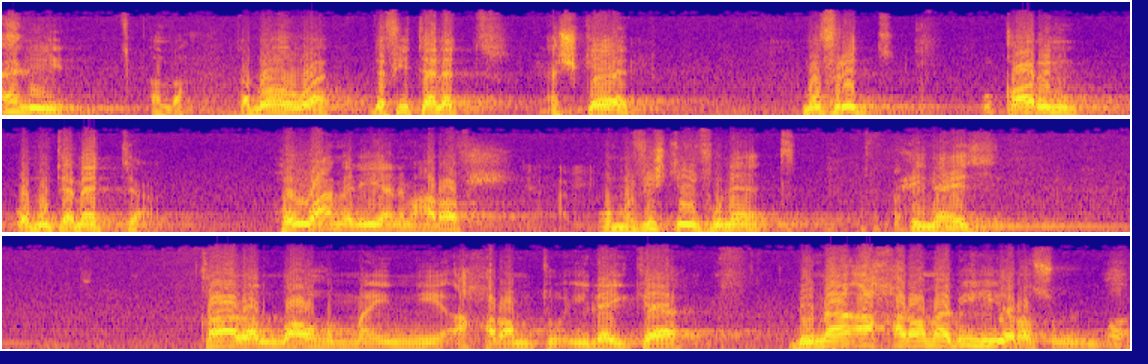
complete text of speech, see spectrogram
قال لي الله. طب وهو ده في ثلاث أشكال. مفرد وقارن ومتمتع. هو عمل إيه؟ أنا ما أعرفش وما فيش تليفونات. حينئذ. قال اللهم إني أحرمت إليك بما أحرم به رسول الله.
